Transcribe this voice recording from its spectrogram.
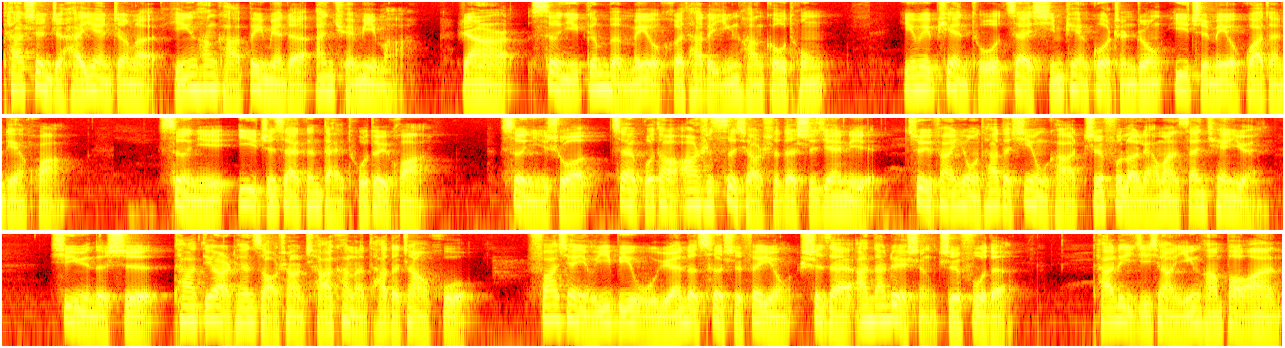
他甚至还验证了银行卡背面的安全密码。然而，瑟尼根本没有和他的银行沟通，因为骗徒在行骗过程中一直没有挂断电话。瑟尼一直在跟歹徒对话。瑟尼说，在不到二十四小时的时间里，罪犯用他的信用卡支付了两万三千元。幸运的是，他第二天早上查看了他的账户，发现有一笔五元的测试费用是在安大略省支付的。他立即向银行报案。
